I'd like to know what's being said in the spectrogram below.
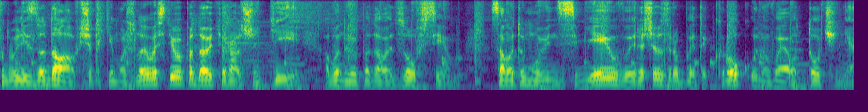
Футболіст додав, що такі можливості випадають раз в житті або не випадають зовсім. Саме тому він зі сім'єю вирішив зробити крок у нове оточення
